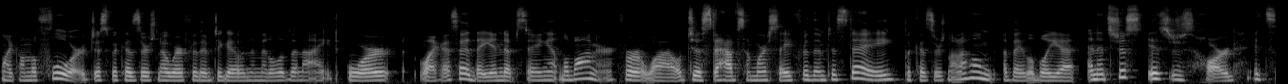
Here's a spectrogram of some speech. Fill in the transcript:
like on the floor, just because there's nowhere for them to go in the middle of the night. Or, like I said, they end up staying at Le Bonheur for a while just to have somewhere safe for them to stay because there's not a home available yet. And it's just, it's just hard. It's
